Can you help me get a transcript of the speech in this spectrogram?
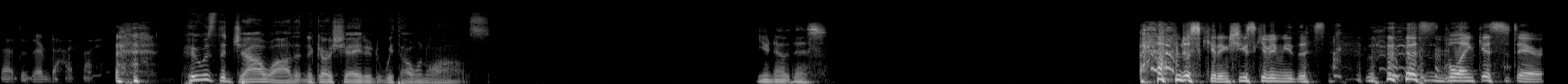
that deserved a high five. Who was the Jawa that negotiated with Owen Lars? You know this. I'm just kidding. She's giving me this this blankest stare.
